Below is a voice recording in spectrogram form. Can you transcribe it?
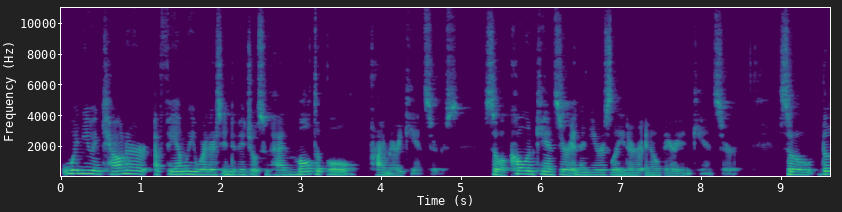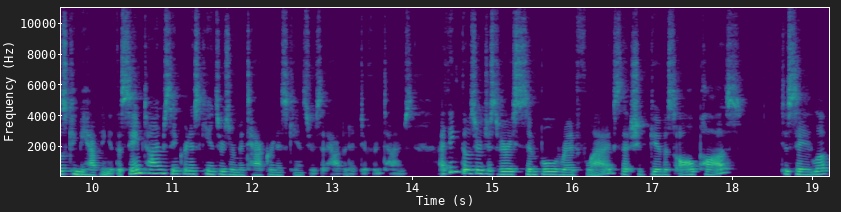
when you encounter a family where there's individuals who've had multiple primary cancers, so a colon cancer and then years later an ovarian cancer. So those can be happening at the same time, synchronous cancers or metachronous cancers that happen at different times. I think those are just very simple red flags that should give us all pause to say, look,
